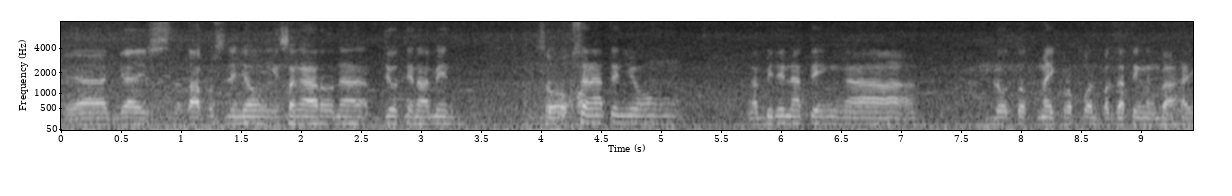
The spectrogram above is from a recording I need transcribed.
Kaya guys, natapos din yung isang araw na duty namin. So buksan natin yung nabili nating ah, Bluetooth microphone pagdating ng bahay.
